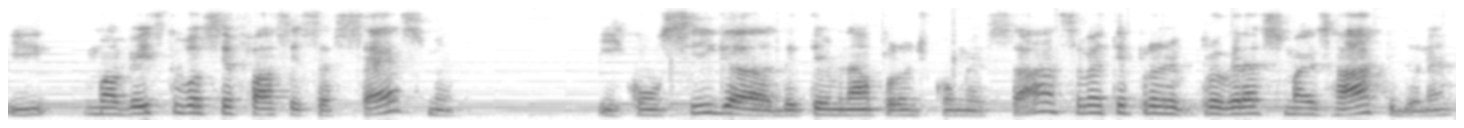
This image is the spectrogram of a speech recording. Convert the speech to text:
E uma vez que você faça esse assessment e consiga determinar por onde começar, você vai ter progresso mais rápido, né?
